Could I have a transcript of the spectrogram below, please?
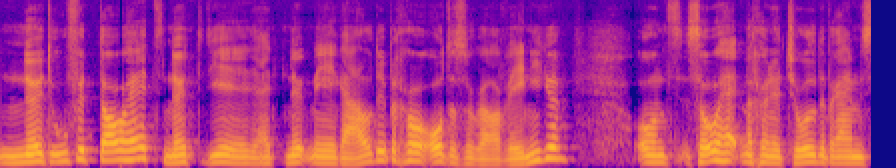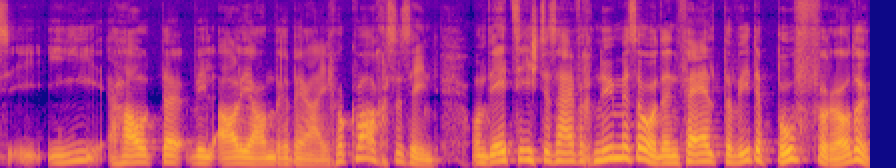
nicht aufgetan hat, nicht, die hat nicht mehr Geld bekommen oder sogar weniger. Und so hat man die Schuldenbremse einhalten, weil alle anderen Bereiche auch gewachsen sind. Und jetzt ist das einfach nicht mehr so. Dann fehlt da wieder Puffer, oder?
